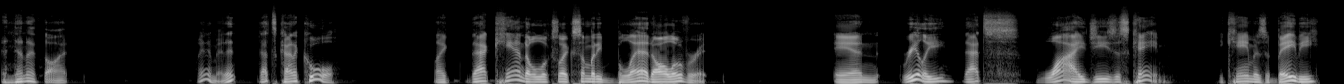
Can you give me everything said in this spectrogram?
And then I thought, wait a minute, that's kind of cool. Like that candle looks like somebody bled all over it. And really, that's why Jesus came. He came as a baby,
